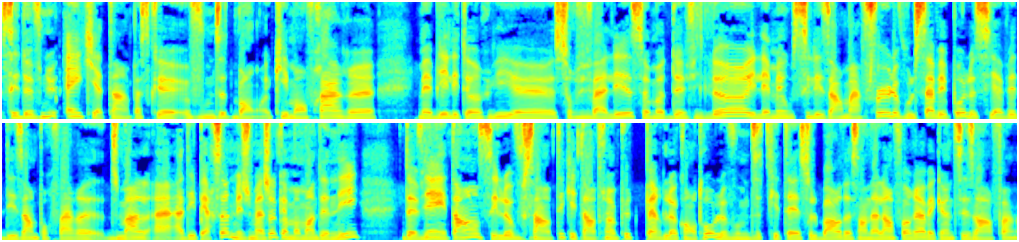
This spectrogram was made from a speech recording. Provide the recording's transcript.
c'est devenu inquiétant? Parce que vous me dites, bon, OK, mon frère euh, aimait bien les théories euh, survivalistes, ce mode de vie-là. Il aimait aussi les armes à feu. Là. Vous le savez pas s'il y avait des armes pour faire euh, du mal à, des personnes, mais j'imagine qu'à un moment donné, devient intense et là, vous sentez qu'il est en train un peu de perdre le contrôle. Vous me dites qu'il était sur le bord de s'en aller en forêt avec un de ses enfants.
